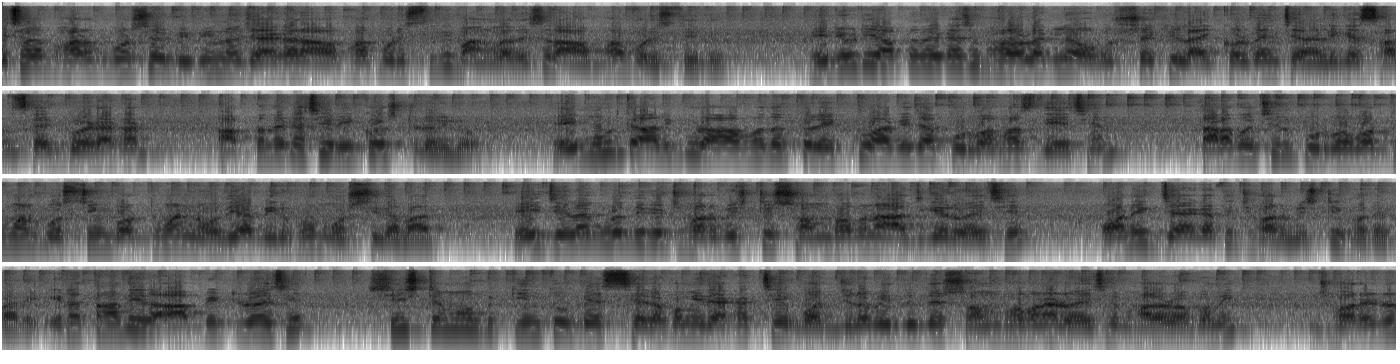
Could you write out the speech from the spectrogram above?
এছাড়া ভারতবর্ষের বিভিন্ন জায়গার আবহাওয়া পরিস্থিতি, বাংলাদেশের আবহাওয়া পরিস্থিতি। ভিডিওটি আপনাদের কাছে ভালো লাগলে অবশ্যই একটি লাইক করবেন, চ্যানেলটিকে সাবস্ক্রাইব করে রাখার। আপনাদের কাছে রিকোয়েস্ট রইল, এই মুহূর্তে আলিপুর আবহাওয়া দপ্তর একটু আগে যা পূর্বাভাস দিয়েছেন, তারা বলছেন পূর্ব বর্ধমান, পশ্চিম বর্ধমান, নদিয়া, বীরভূম, মুর্শিদাবাদ। এই জেলাগুলোর দিকে ঝড় বৃষ্টির সম্ভাবনা আজকে রয়েছে, অনেক জায়গাতে ঝড় বৃষ্টি হতে পারে। এটা তাদের আপডেট রয়েছে সিস্টেমও কিন্তু বেশ সেরকমই দেখাচ্ছে, বজ্রবিদ্যুতের সম্ভাবনা রয়েছে ভালো রকমই, ঝড়েরও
